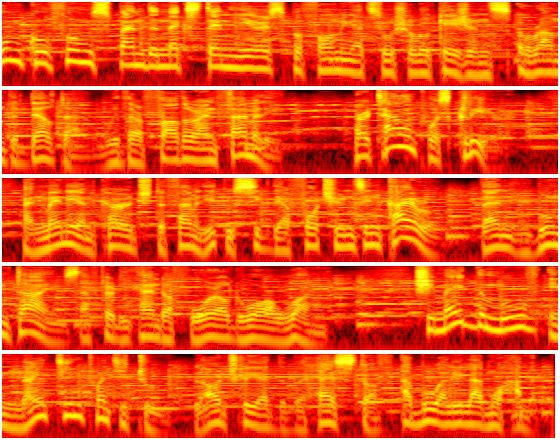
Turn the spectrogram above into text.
Umm Kulthum spent the next 10 years performing at social occasions around the Delta with her father and family. Her talent was clear, and many encouraged the family to seek their fortunes in Cairo, then in boom times after the end of World War I. She made the move in 1922, largely at the behest of Abu Alila Muhammad.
